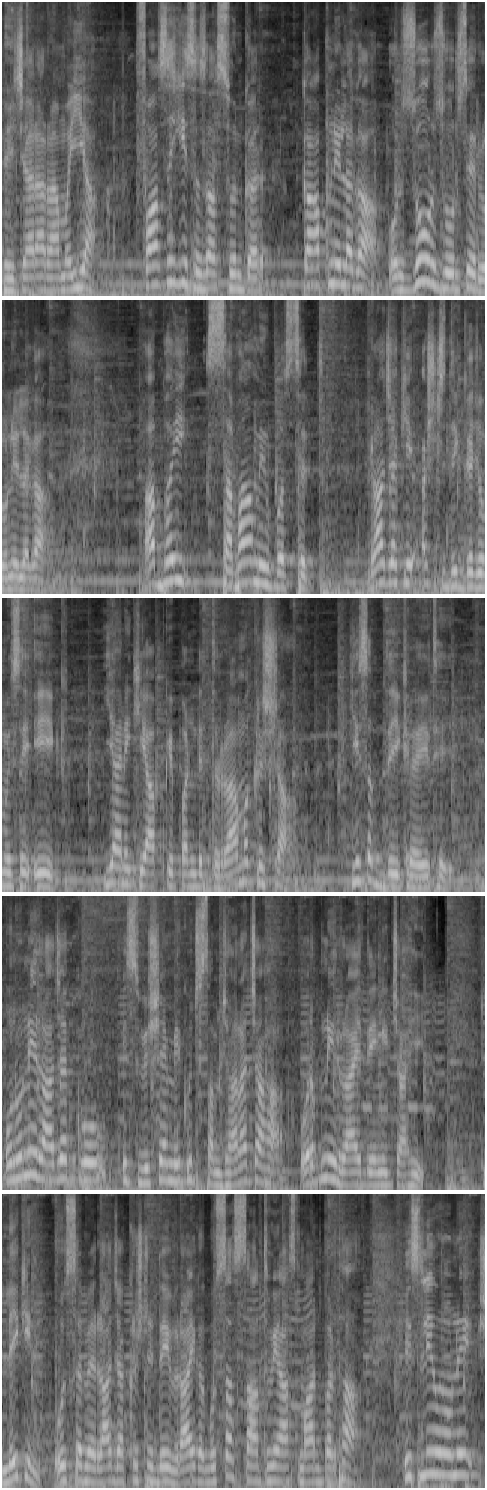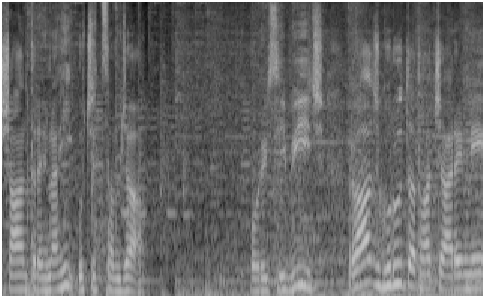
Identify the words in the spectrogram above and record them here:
बेचारा रामैया फांसी की सजा सुनकर कांपने लगा और ज़ोर ज़ोर से रोने लगा। अब भाई सभा में उपस्थित राजा के अष्ट दिग्गजों में से एक, यानी कि आपके पंडित रामकृष्णा, ये सब देख रहे थे। उन्होंने राजा को इस विषय में कुछ समझाना चाहा और अपनी राय देनी चाहिए लेकिन उस समय राजा कृष्णदेव राय का गुस्सा सातवें आसमान पर था, इसलिए उन्होंने शांत रहना ही उचित समझा। और इसी बीच राजगुरु तथाचार्य ने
